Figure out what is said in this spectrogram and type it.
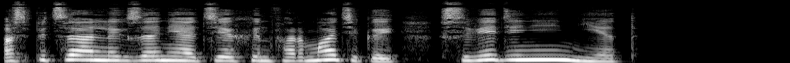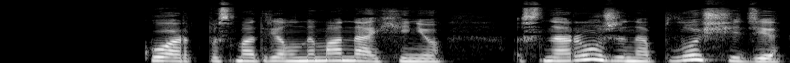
О специальных занятиях информатикой сведений нет. Куарт посмотрел на монахиню. Снаружи, на площади,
